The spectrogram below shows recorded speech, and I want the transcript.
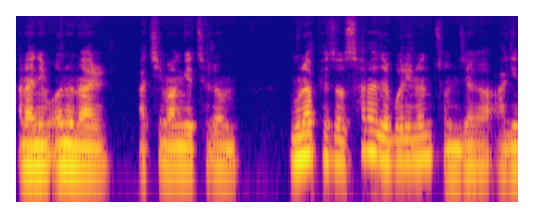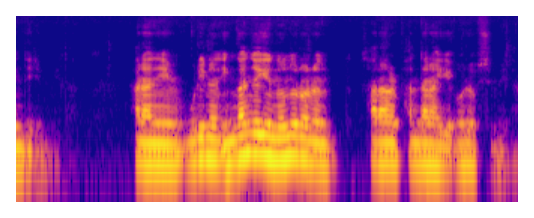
하나님 어느 날 아침 안개처럼 눈앞에서 사라져 버리는 존재가 악인들입니다. 하나님, 우리는 인간적인 눈으로는 사람을 판단하기 어렵습니다.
